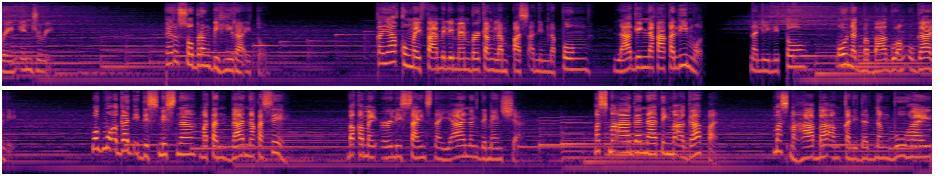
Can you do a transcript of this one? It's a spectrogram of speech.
brain injury. Pero sobrang bihira ito. Kaya kung may family member kang lampas anim na pong, laging nakakalimot, nalilito o nagbabago ang ugali, huwag mo agad i-dismiss na matanda na kasi. Baka may early signs na yan ng dementia. Mas maaga nating maagapan, mas mahaba ang kalidad ng buhay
